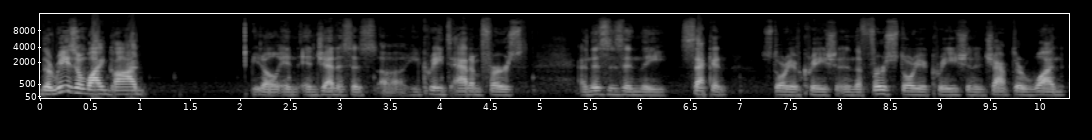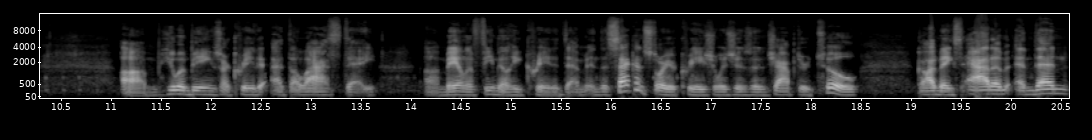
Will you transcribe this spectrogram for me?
The reason why God, you know, in, in Genesis, uh, he creates Adam first and this is in the second story of creation. In the first story of creation, in chapter one, um, human beings are created at the last day. Uh, male and female, he created them. In the second story of creation, which is in chapter two, God makes Adam, and then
